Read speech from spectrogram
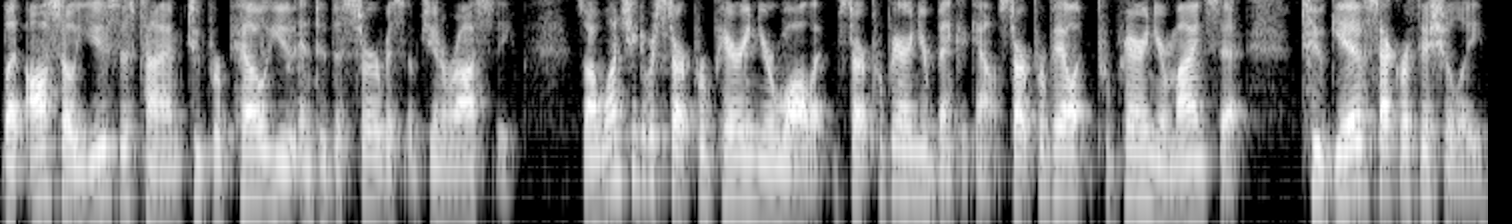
but also use this time to propel you into the service of generosity. So I want you to start preparing your wallet, start preparing your bank account, start preparing your mindset to give sacrificially,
